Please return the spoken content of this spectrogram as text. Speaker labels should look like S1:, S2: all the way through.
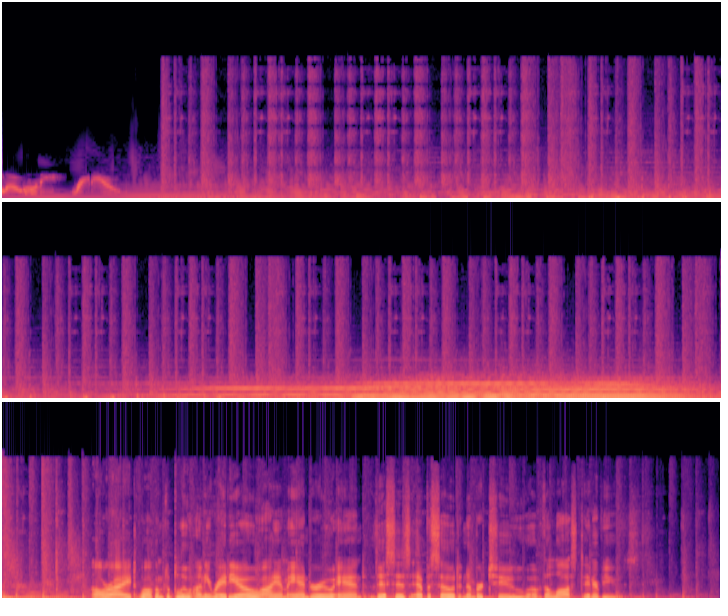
S1: Blue Honey Radio.
S2: All right, welcome to Blue Honey Radio. I am Andrew, and this is episode number two of the Lost Interviews.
